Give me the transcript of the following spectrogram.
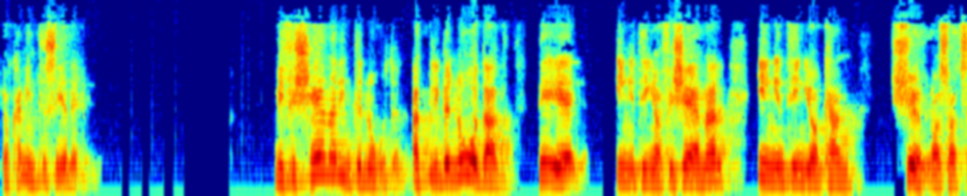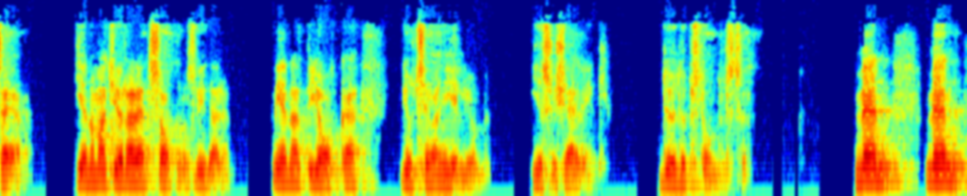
Jag kan inte se det. Vi förtjänar inte nåden. Att bli benådad, det är ingenting jag förtjänar, ingenting jag kan köpa så att säga, genom att göra rätt saker och så vidare. Mer än att bejaka Guds evangelium, Jesu kärlek, död uppståndelse. Men, men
